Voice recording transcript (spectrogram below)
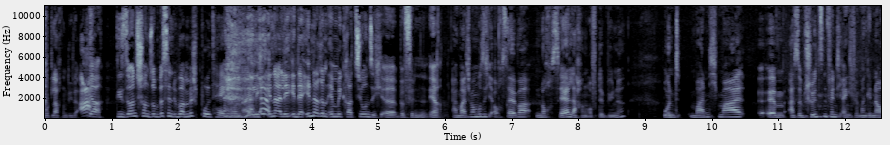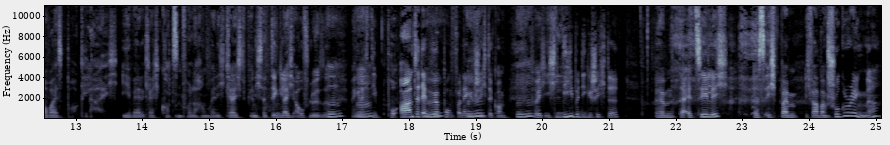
totlachen. Die, ah, Ja, die sonst schon so ein bisschen über Mischpult hängen und eigentlich innerlich in der inneren Immigration sich äh, befinden. Ja, manchmal muss ich auch selber noch sehr lachen auf der Bühne. Und manchmal, ähm, also am schönsten finde ich eigentlich, wenn man genau weiß, boah, gleich, ihr werdet gleich kotzen vor Lachen, wenn ich gleich, wenn ich das Ding gleich auflöse, wenn gleich die Pointe, der Höhepunkt von der Geschichte kommt. Weil Ich, liebe die Geschichte. Ähm, da erzähle ich, dass ich beim, ich war beim Sugaring, ne?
